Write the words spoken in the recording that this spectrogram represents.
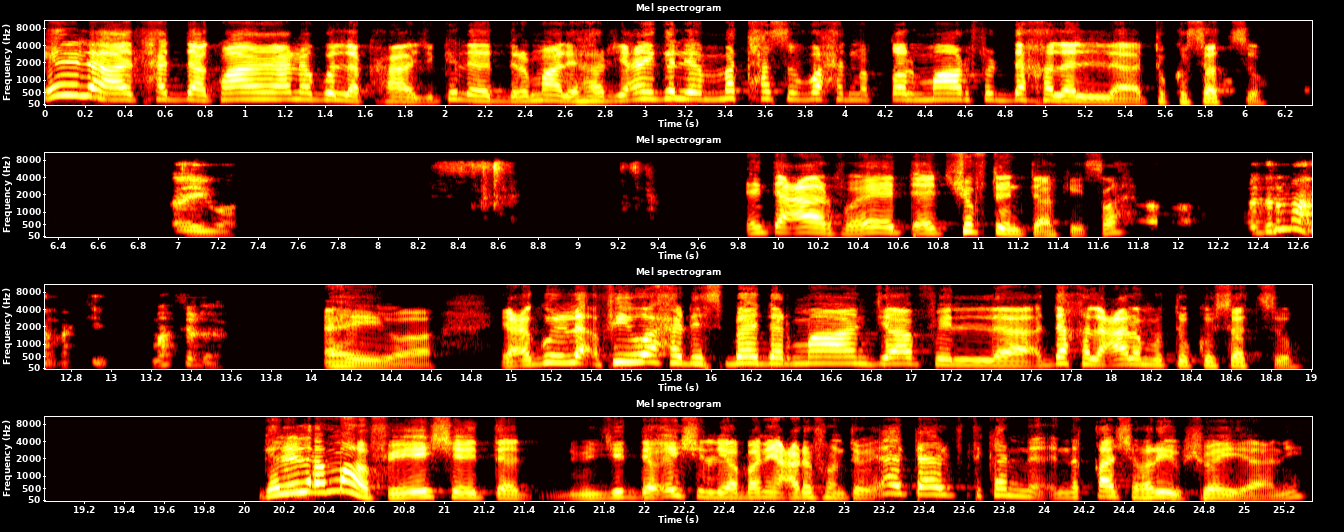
قال لي لا أتحداك ما أنا أقول لك حاجة. كذا درمالي هرج. يعني قال لي ما تحسب واحد من أبطال مارفل دخل التوكوساتسو أيوه. أنت عارفه إيه؟ شفته أنت أكيد صح؟ سبايدر مان أكيد ما في غير أيوه. يعني أقول لا في واحد سبايدر مان جاء في دخل عالم التوكوساتسو. قال لي لا ما في إيش إنت من جدك إيش الياباني عارفهم انت يعني تعرف كان نقاش غريب شوية يعني.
